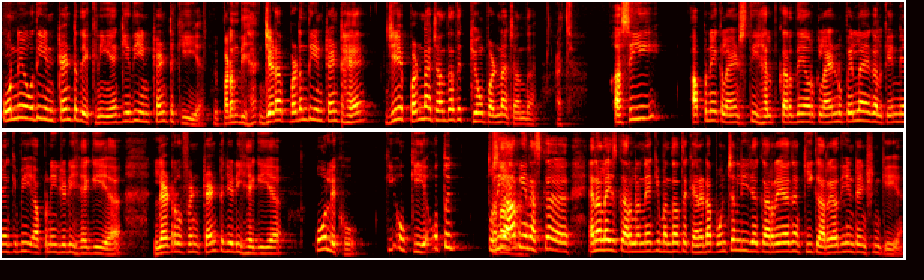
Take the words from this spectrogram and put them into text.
ਉਹਨੇ ਉਹਦੀ ਇੰਟੈਂਟ ਦੇਖਣੀ ਹੈ ਕਿ ਇਹਦੀ ਇੰਟੈਂਟ ਕੀ ਹੈ। ਵੀ ਪੜ੍ਹਨ ਦੀ ਹੈ? ਜਿਹੜਾ ਪੜਨ ਦੀ ਇੰਟੈਂਟ ਹੈ ਜੇ ਪੜਨਾ ਚਾਹੁੰਦਾ ਤੇ ਕਿਉਂ ਪੜਨਾ ਚਾਹੁੰਦਾ? ਅੱਛਾ। ਅਸੀਂ ਆਪਣੇ ਕਲਾਇੰਟਸ ਦੀ ਹੈਲਪ ਕਰਦੇ ਹਾਂ ਔਰ ਕਲਾਇੰਟ ਨੂੰ ਪਹਿਲਾਂ ਇਹ ਗੱਲ ਕਹਿੰਦੇ ਆ ਕਿ ਵੀ ਆਪਣੀ ਜਿਹੜੀ ਹੈਗੀ ਆ ਲੈਟਰ ਆਫ ਇੰਟੈਂਟ ਜਿਹੜੀ ਹੈਗੀ ਆ ਉਹ ਲਿਖੋ ਕਿ ਉਹ ਕੀ ਹੈ ਉਹ ਤੋਂ ਤੁਸੀਂ ਆਪ ਹੀ ਐਨਾਲਾਈਜ਼ ਕਰ ਆ ਕਿ ਬੰਦਾ ਉੱਥੇ ਕੈਨੇਡਾ ਪਹੁੰਚਣ ਲਈ ਜਾਂ ਕਰ ਰਿਹਾ ਜਾਂ ਕੀ ਕਰ ਰਿਹਾ ਉਹਦੀ ਇੰਟੈਂਸ਼ਨ ਕੀ ਹੈ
